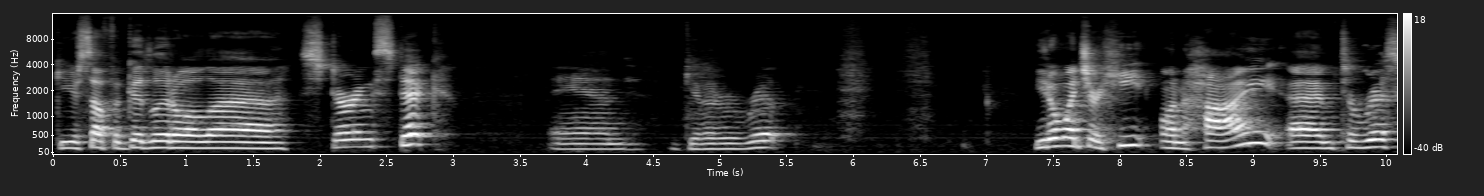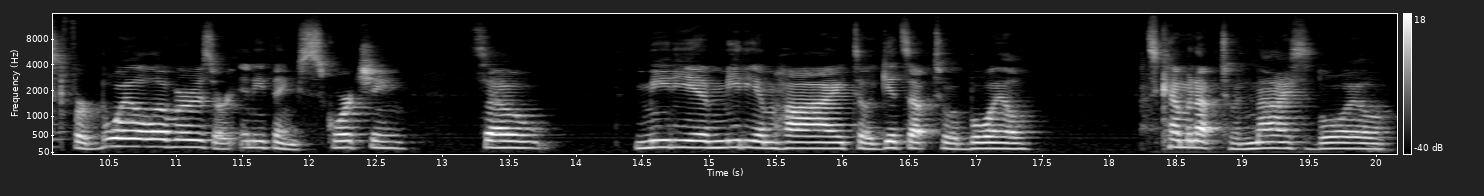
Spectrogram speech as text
get yourself a good little uh, stirring stick and give it a rip. You don't want your heat on high um, to risk for boilovers or anything scorching. So medium, medium high till it gets up to a boil. It's coming up to a nice boil.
